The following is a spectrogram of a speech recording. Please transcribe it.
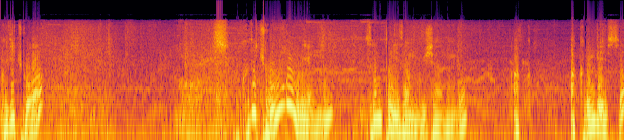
그게 좋아? 그게 좋은 거 모르겠네. 상태 이상 무시하는 거? 아, 그- 아 그런 게 있어?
